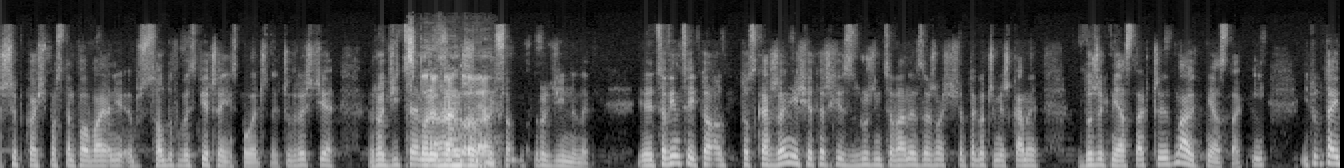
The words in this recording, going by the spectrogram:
szybkość postępowań sądów ubezpieczeń społecznych, czy wreszcie rodzice spory frankowe sądów rodzinnych. Co więcej, to, to skarżenie się też jest zróżnicowane w zależności od tego, czy mieszkamy w dużych miastach, czy w małych miastach. I, i tutaj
